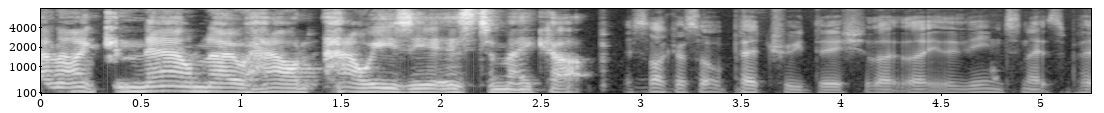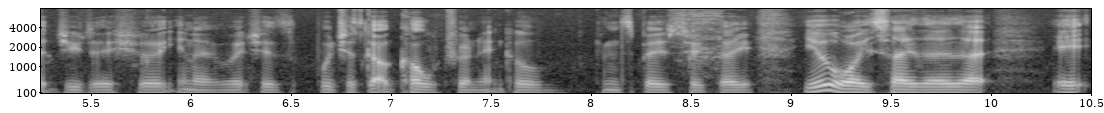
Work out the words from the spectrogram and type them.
And I can now know how, how easy it is to make up. It's like a sort of petri dish. Like, like the internet's a petri dish, you know, which is which has got a culture in it called conspiracy theory. You always say though that it,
